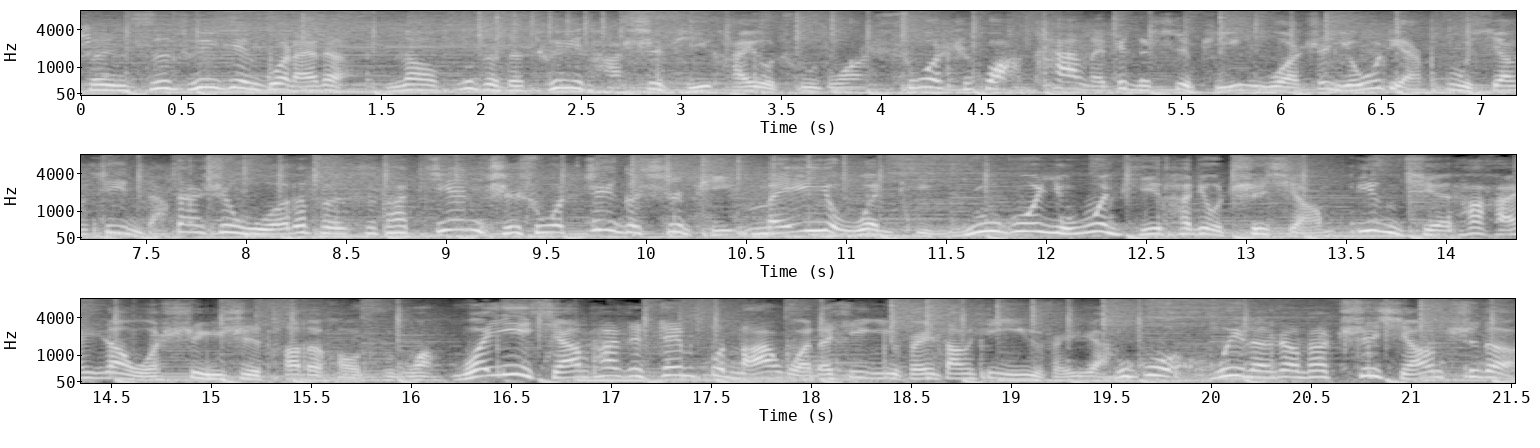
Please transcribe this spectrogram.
粉丝推荐过来的老夫子的推塔视频还有出装，说实话，看了这个视频我是有点不相信的。但是我的粉丝他坚持说这个视频没有问题，如果有问题他就吃翔，并且他还让我试一试他的好出装。我一想他是真不拿我的幸运分当幸运分啊。不过为了让他吃翔吃的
